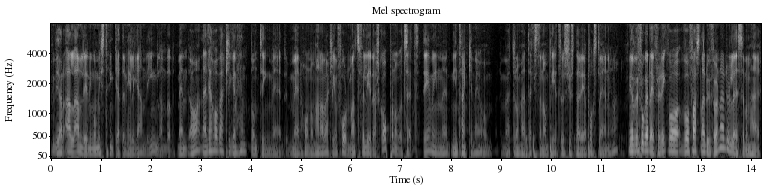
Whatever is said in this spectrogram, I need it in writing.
vi har all anledning att misstänka att den helige ande är inblandad. Men ja, nej, det har verkligen hänt någonting med, med honom. Han har verkligen formats för ledarskap på något sätt. Det är min, min tanke när jag möter de här texterna om Petrus just här i Apostlagärningarna. Men jag vill fråga dig Fredrik, vad, vad fastnar du för när du läser de här,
